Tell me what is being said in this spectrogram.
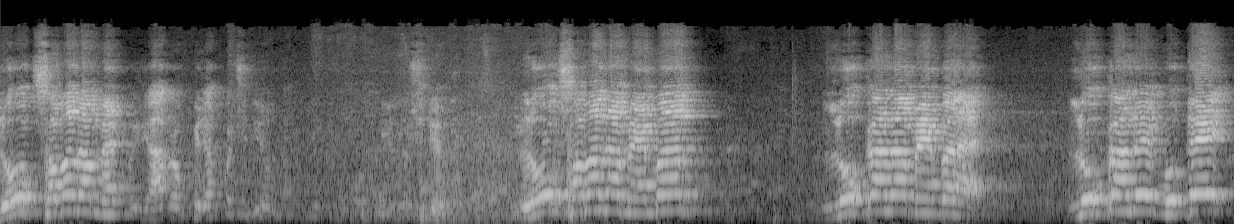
ਲੋਕ ਸਭਾ ਦਾ ਮੈਂ ਯਾਰ ਰੁਕ ਜਾ ਕੁਝ ਨਹੀਂ ਹੁੰਦਾ। ਕੁਝ ਨਹੀਂ ਹੁੰਦਾ। ਲੋਕ ਸਭਾ ਦਾ ਮੈਂਬਰ ਲੋਕਾਂ ਦਾ ਮੈਂਬਰ ਹੈ। ਲੋਕਾਂ ਦੇ ਮੁੱਦੇ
